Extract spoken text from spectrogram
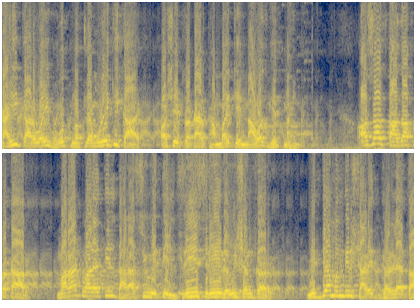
काही कारवाई होत नसल्यामुळे की काय असे प्रकार थांबायचे नावच घेत नाही. असा ताजा प्रकार मराठवाड्यातील धाराशिव येथील श्री श्री रविशंकर विद्या मंदिर शाळेत घडल्याचा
